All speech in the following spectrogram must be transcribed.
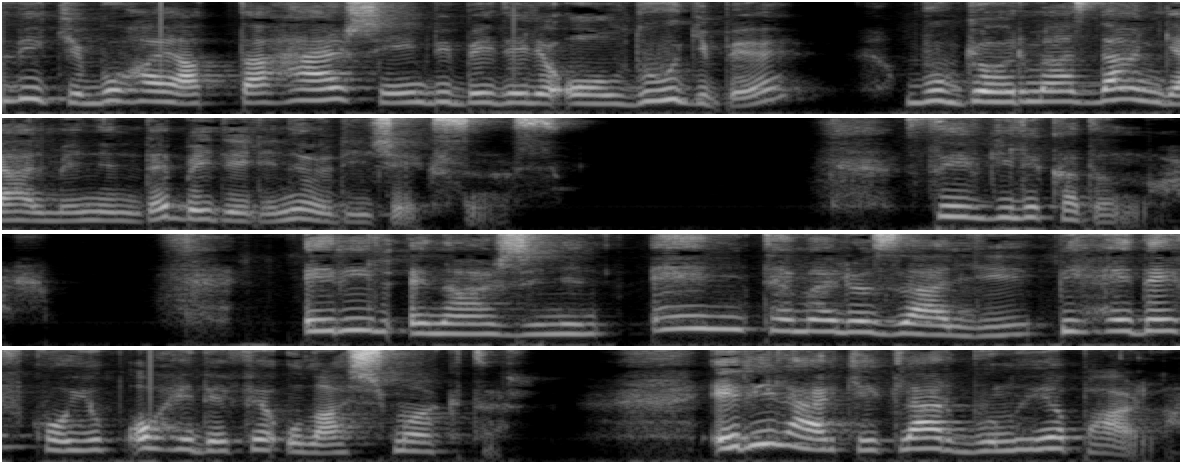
Tabii ki bu hayatta her şeyin bir bedeli olduğu gibi bu görmezden gelmenin de bedelini ödeyeceksiniz. Sevgili kadınlar, eril enerjinin en temel özelliği bir hedef koyup o hedefe ulaşmaktır. Eril erkekler bunu yaparlar.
